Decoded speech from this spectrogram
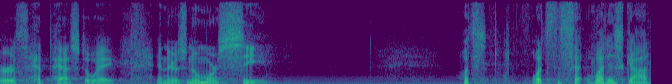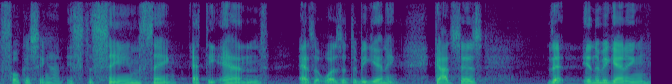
earth had passed away, and there's no more sea. What's, what's the, what is God focusing on? It's the same thing at the end as it was at the beginning. God says that in the beginning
